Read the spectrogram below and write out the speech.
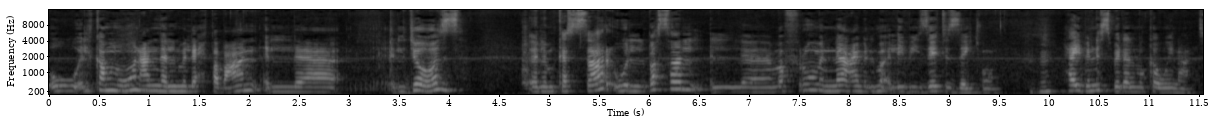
والكمون عندنا الملح طبعا ال- الجوز المكسر والبصل المفروم الناعم المقلي بزيت الزيتون. هاي بالنسبة للمكونات.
